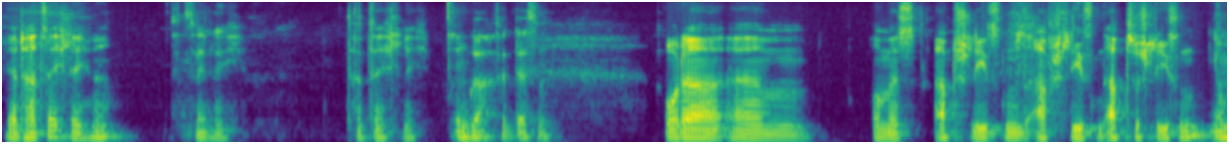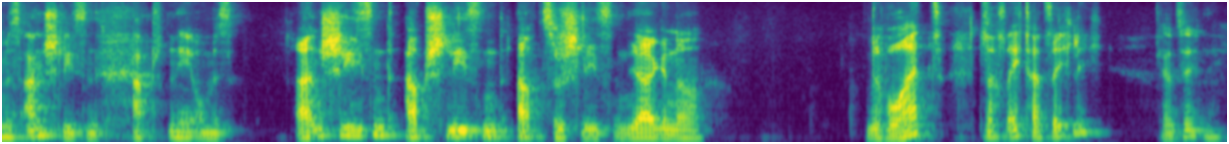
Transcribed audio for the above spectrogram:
Ja, tatsächlich, ne? Tatsächlich. Tatsächlich. Ungeachtet dessen. Oder ähm, um es abschließend, abschließend abzuschließen. Um es anschließend ab, nee, um es Anschließend, abschließend, abzuschließen. Ja, genau. What? Du sagst echt tatsächlich? tatsächlich.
